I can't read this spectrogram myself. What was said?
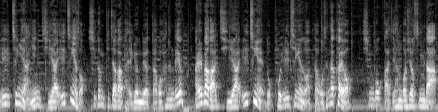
1층이 아닌 지하 1층에서 식은 피자가 발견되었다고 하는데요. 알바가 지하 1층에 놓고 1층에 놓았다고 생각하여 신고까지 한 것이었습니다.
